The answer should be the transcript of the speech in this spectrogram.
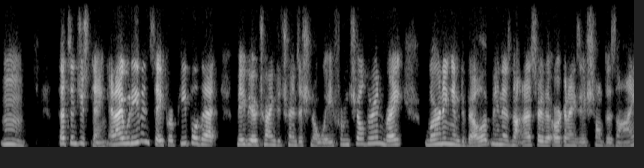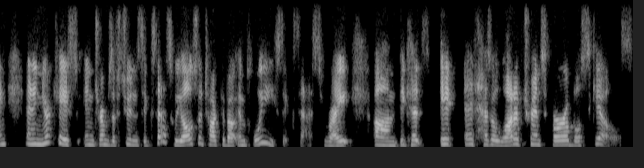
Mm. That's interesting. And I would even say for people that maybe are trying to transition away from children, right? Learning and development is not necessarily the organizational design. And in your case, in terms of student success, we also talked about employee success, right? Um, because it, it has a lot of transferable skills.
